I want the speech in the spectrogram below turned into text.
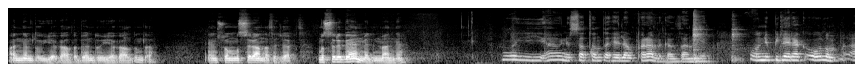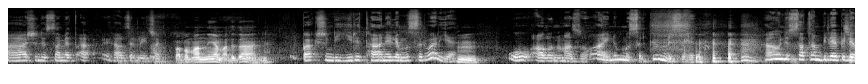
Annem de uyuyakaldı ben de uyuyakaldım da. En son Mısır'ı anlatacaktı. Mısır'ı beğenmedin mi anne? Oy, öyle satan da helal para mı kazanıyor? Onu bilerek oğlum, aa şimdi Samet hazırlayacak. Babam anlayamadı da anne. Bak şimdi yiri taneli mısır var ya, Hmm. O alınmaz o. Aynı mısır, gün mısırı. ha onu satan bile bile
